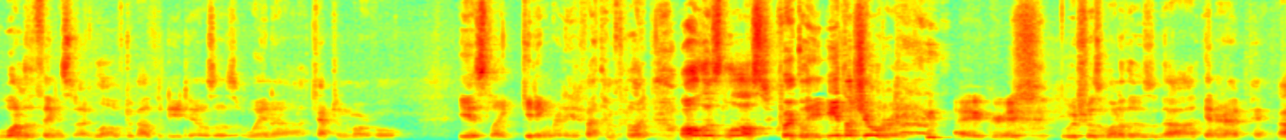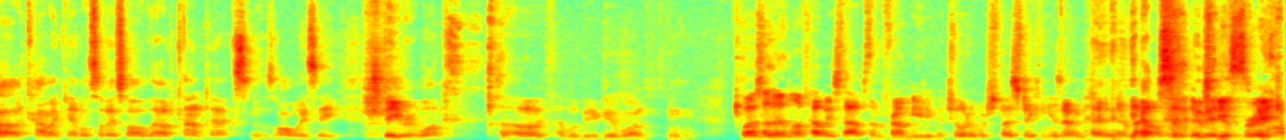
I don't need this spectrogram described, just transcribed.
One of the things that I loved about the details is when uh, Captain Marvel is like getting ready to fight them. They're like, "All is lost! Quickly, eat the children!" I agree. Which was one of those uh, internet pa- uh, comic panels that I saw without context. and It was always a favorite one. Oh, that would be a good one. Mm-hmm. I also then love how he stops them from eating the children, which is by sticking his own head in their mouths so their teeth just- break.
